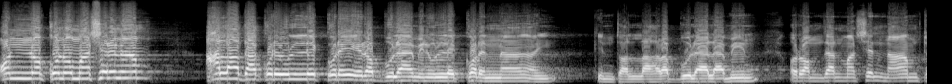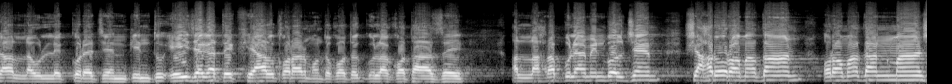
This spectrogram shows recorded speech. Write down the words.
অন্য কোন মাসের নাম আলাদা করে উল্লেখ করে রব্বুল আলামিন উল্লেখ করেন নাই। কিন্তু আল্লাহ রাব্বুল আলামিন রমজান মাসের নামটা আল্লাহ উল্লেখ করেছেন। কিন্তু এই জায়গাতে খেয়াল করার মতো কতগুলা কথা আছে। আল্লাহ রাব্বুল আলামিন বলছেন, শাহরু রমাদান রমাদান মাস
